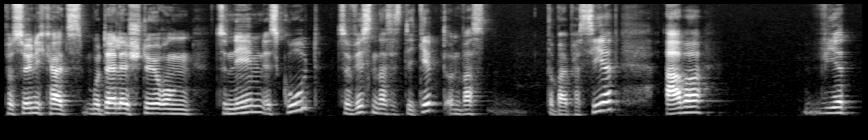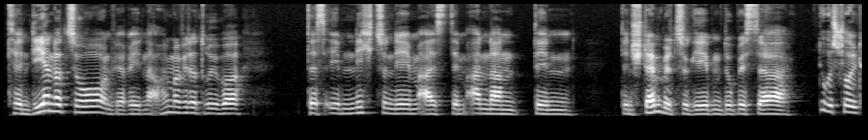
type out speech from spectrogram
Persönlichkeitsmodelle, Störungen zu nehmen, ist gut, zu wissen, dass es die gibt und was dabei passiert, aber wir tendieren dazu, und wir reden auch immer wieder drüber, das eben nicht zu nehmen, als dem anderen den, den Stempel zu geben, du bist ja. Du bist schuld.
